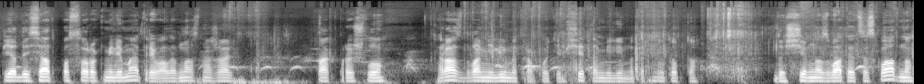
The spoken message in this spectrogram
50 по 40 мм, але в нас, на жаль, так пройшло. Раз, 2 мм, потім ще там міліметр. Ну тобто дощем назвати це складно.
